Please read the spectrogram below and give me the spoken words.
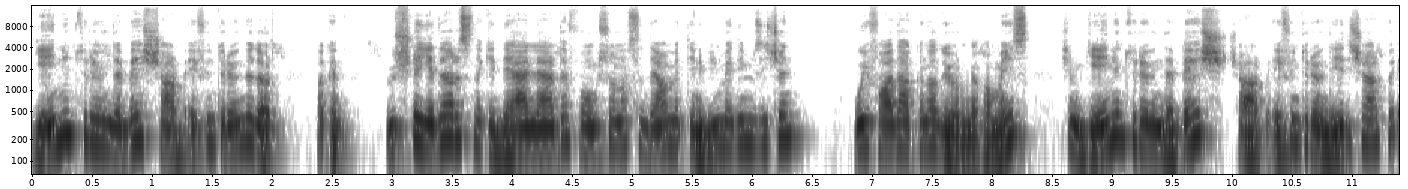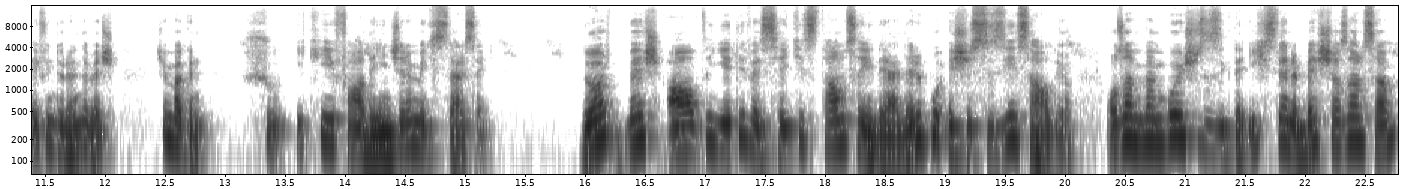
G'nin türevinde 5 çarpı f'in türevinde 4. Bakın 3 ile 7 arasındaki değerlerde fonksiyon nasıl devam ettiğini bilmediğimiz için bu ifade hakkında da yorum yapamayız. Şimdi g'nin türevinde 5 çarpı f'in türevinde 7 çarpı f'in türevinde 5. Şimdi bakın şu iki ifadeyi incelemek istersek 4, 5, 6, 7 ve 8 tam sayı değerleri bu eşitsizliği sağlıyor. O zaman ben bu eşitsizlikte x yerine 5 yazarsam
